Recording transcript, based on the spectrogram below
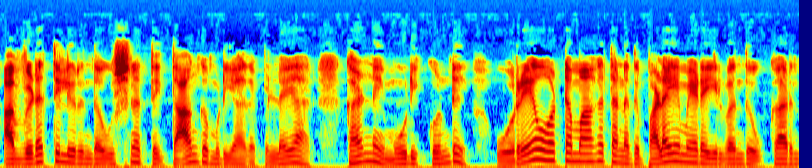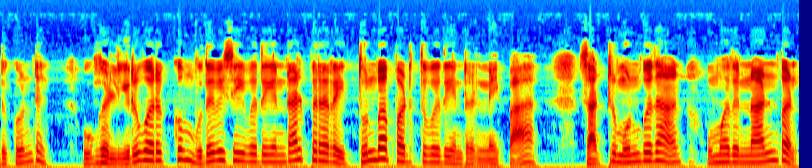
அவ்விடத்தில் இருந்த உஷ்ணத்தை தாங்க முடியாத பிள்ளையார் கண்ணை மூடிக்கொண்டு ஒரே ஓட்டமாக தனது பழைய மேடையில் வந்து உட்கார்ந்து கொண்டு உங்கள் இருவருக்கும் உதவி செய்வது என்றால் பிறரை துன்பப்படுத்துவது என்று நினைப்பா? சற்று முன்புதான் உமது நண்பன்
